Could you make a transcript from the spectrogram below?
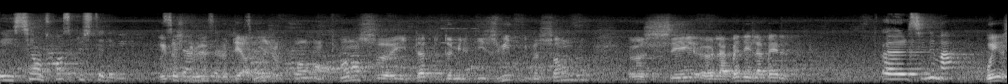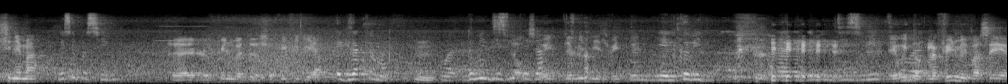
et ici en France plus télé. Oui, parce que le, dernier, je crois, en France, euh, il date de 2018, il me semble, euh, c'est euh, La Belle et la Belle. le cinéma Oui, le cinéma. Oui, c'est possible. le film de Sophie Filière. Exactement. 2018 hmm. déjà Oui, 2018. Il y a eu le Covid. 2018. Et oui, donc le film est passé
